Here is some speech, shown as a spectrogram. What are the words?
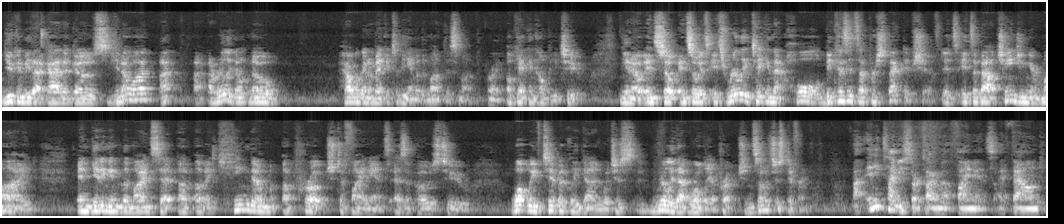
you can be that guy that goes, you know what, I, I I really don't know how we're going to make it to the end of the month this month Right. okay, I can help you too. You know, and so and so it's it's really taking that hold because it's a perspective shift. It's it's about changing your mind and getting into the mindset of, of a kingdom approach to finance as opposed to what we've typically done, which is really that worldly approach. And so it's just different. uh, anytime you start talking about finance, I found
